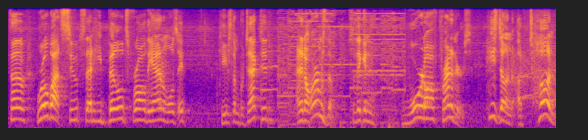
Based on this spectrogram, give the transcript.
the robot suits that he builds for all the animals, it keeps them protected and it arms them so they can ward off predators. He's done a ton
